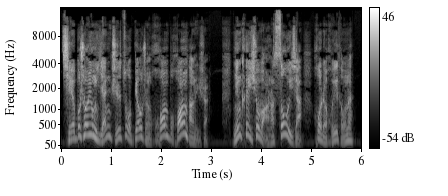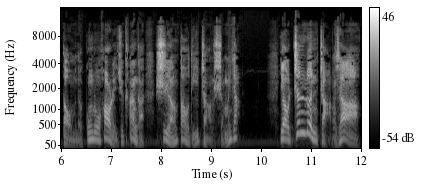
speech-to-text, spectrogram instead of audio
且不说用颜值做标准荒不荒唐这事儿，您可以去网上搜一下，或者回头呢到我们的公众号里去看看施阳到底长什么样。要真论长相啊，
